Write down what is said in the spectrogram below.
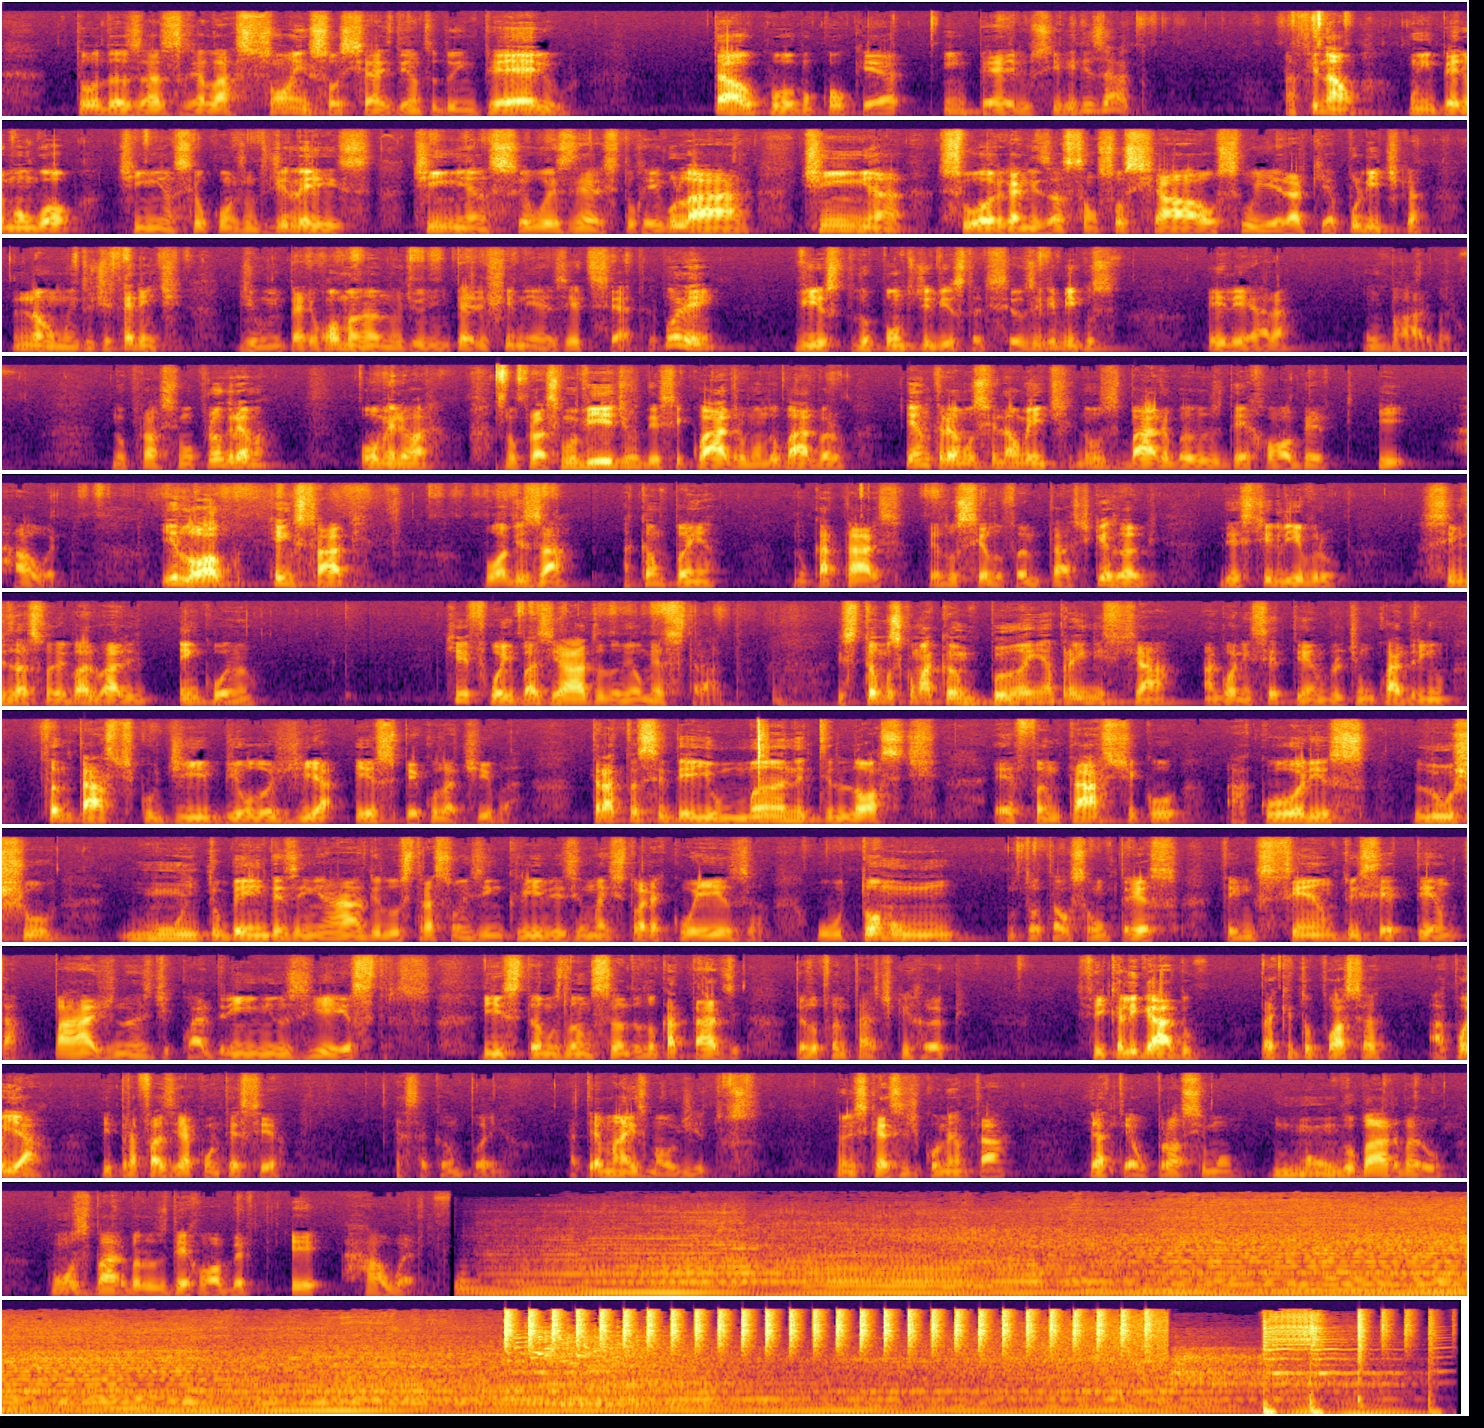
todas as relações sociais dentro do império tal como qualquer império civilizado. Afinal, o Império Mongol tinha seu conjunto de leis, tinha seu exército regular, tinha sua organização social, sua hierarquia política, não muito diferente de um Império Romano, de um Império Chinês, etc. Porém, visto do ponto de vista de seus inimigos, ele era um bárbaro. No próximo programa, ou melhor, no próximo vídeo desse quadro Mundo Bárbaro, entramos finalmente nos bárbaros de Robert e Howard. E logo, quem sabe, vou avisar a campanha no Catarse, pelo selo Fantastic Hub, deste livro Civilização e Barbárie em Conan, que foi baseado no meu mestrado. Estamos com uma campanha para iniciar agora em setembro de um quadrinho fantástico de biologia especulativa. Trata-se de Humanity Lost. É fantástico, a cores, luxo, muito bem desenhado, ilustrações incríveis e uma história coesa. O tomo 1, no total são três, tem 170 páginas de quadrinhos e extras. E estamos lançando no Catarse pelo Fantastic Hub. Fica ligado para que tu possa apoiar e para fazer acontecer essa campanha. Até mais, malditos. Não esquece de comentar e até o próximo Mundo Bárbaro com os bárbaros de Robert e Howard.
